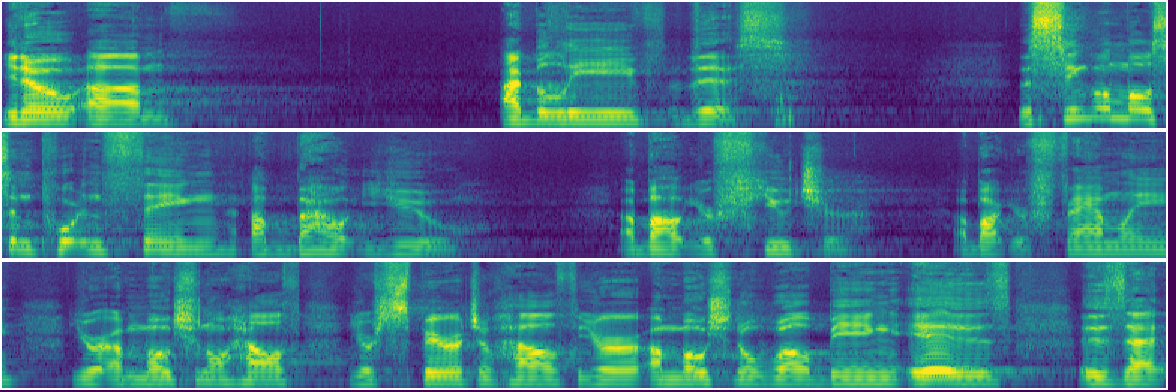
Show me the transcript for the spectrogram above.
You know, um, I believe this the single most important thing about you, about your future, about your family, your emotional health, your spiritual health, your emotional well being is, is that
